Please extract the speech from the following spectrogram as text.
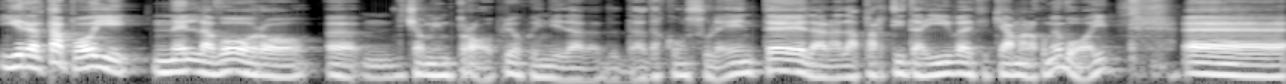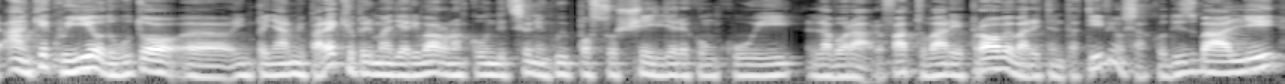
in realtà poi nel lavoro, eh, diciamo improprio, quindi da, da, da consulente, da, da, partita IVA, che chiamano come vuoi, eh, anche qui ho dovuto eh, impegnarmi parecchio prima di arrivare a una condizione in cui posso scegliere con cui lavorare. Ho fatto varie prove, vari tentativi, un sacco di sbagli,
